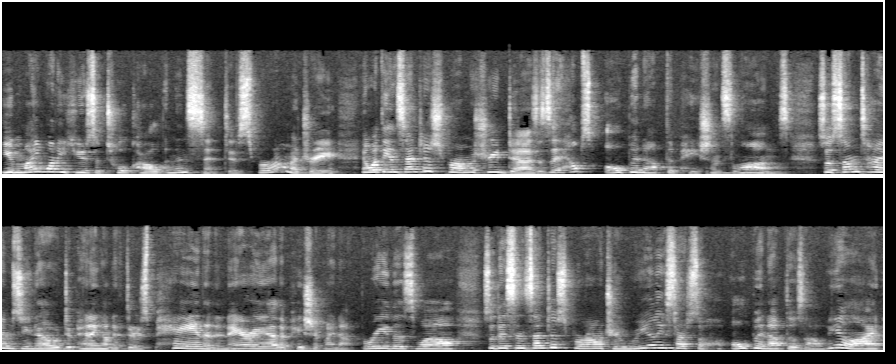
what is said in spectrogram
you might want to use a tool called an incentive spirometry. And what the incentive spirometry does is it helps open up the patient's lungs. So sometimes, you know, depending on if there's pain in an area, the patient might not breathe as well. So this incentive spirometry really starts to open up those alveoli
